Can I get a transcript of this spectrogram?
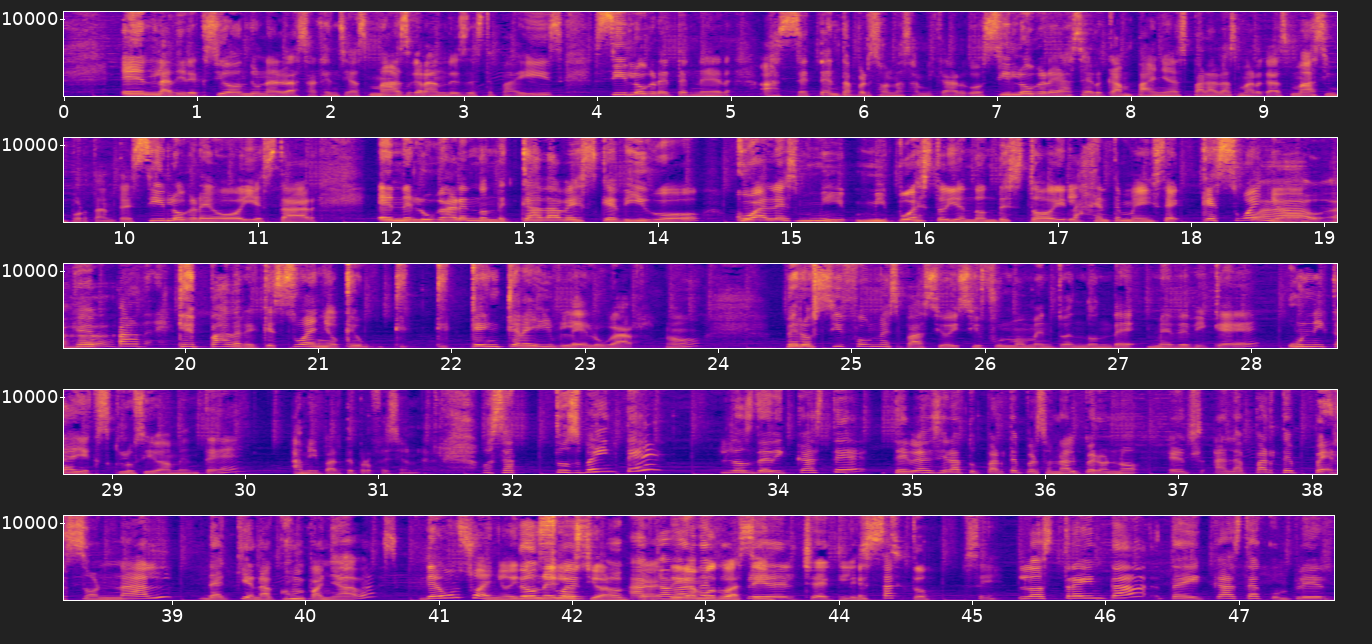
en la dirección de una de las agencias más grandes de este país, sí logré tener a 70 personas a mi cargo, sí logré hacer campañas para las marcas más importantes, sí logré hoy estar en el lugar en donde cada vez que digo cuál es mi, mi puesto y en dónde estoy, la gente me dice, qué sueño, qué padre, qué padre, qué sueño, qué, qué, qué- qué increíble lugar, ¿no? Pero sí fue un espacio y sí fue un momento en donde me dediqué única y exclusivamente a mi parte profesional. O sea, tus 20 los dedicaste, te iba a decir a tu parte personal, pero no, es a la parte personal de a quien acompañabas. De un sueño y De de, un una sueño, ilusión, ok. Acabar digámoslo de así. el checklist. Exacto, sí. Los 30 te dedicaste a cumplir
